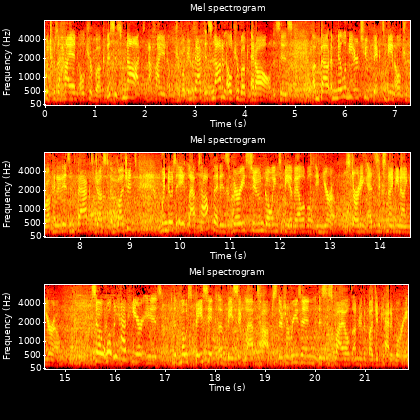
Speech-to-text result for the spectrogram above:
which was a high-end Ultrabook. This is not a high-end Ultrabook. In fact, it's not an Ultrabook at all. This is about a millimeter too thick to be an Ultrabook, and it is in fact just a budget Windows 8 laptop that is very soon going to be available in Europe, starting at 699 euro. So what we have here is the most basic of basic laptops. There's a reason this is filed under the budget category.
